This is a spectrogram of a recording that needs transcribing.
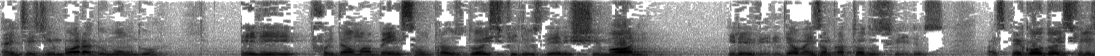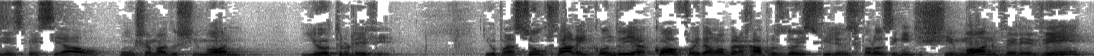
antes de ir embora do mundo, ele foi dar uma bênção para os dois filhos dele, Shimon e Levi. Ele deu bênção para todos os filhos, mas pegou dois filhos em especial, um chamado Shimon e outro Levi. E o Passuco fala que quando Jacob foi dar uma brachá para os dois filhos, falou o seguinte, Shimon e Levi,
